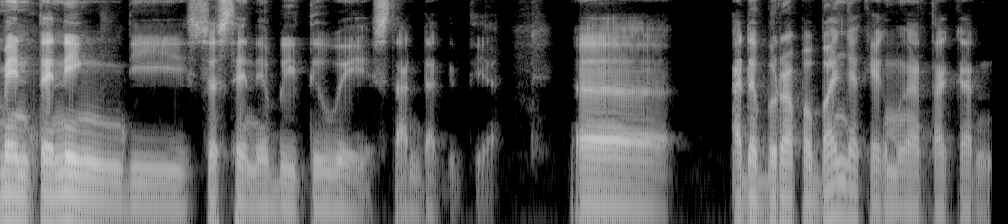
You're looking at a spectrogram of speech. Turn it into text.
maintaining di sustainability way standar gitu ya. Eh, ada berapa banyak yang mengatakan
